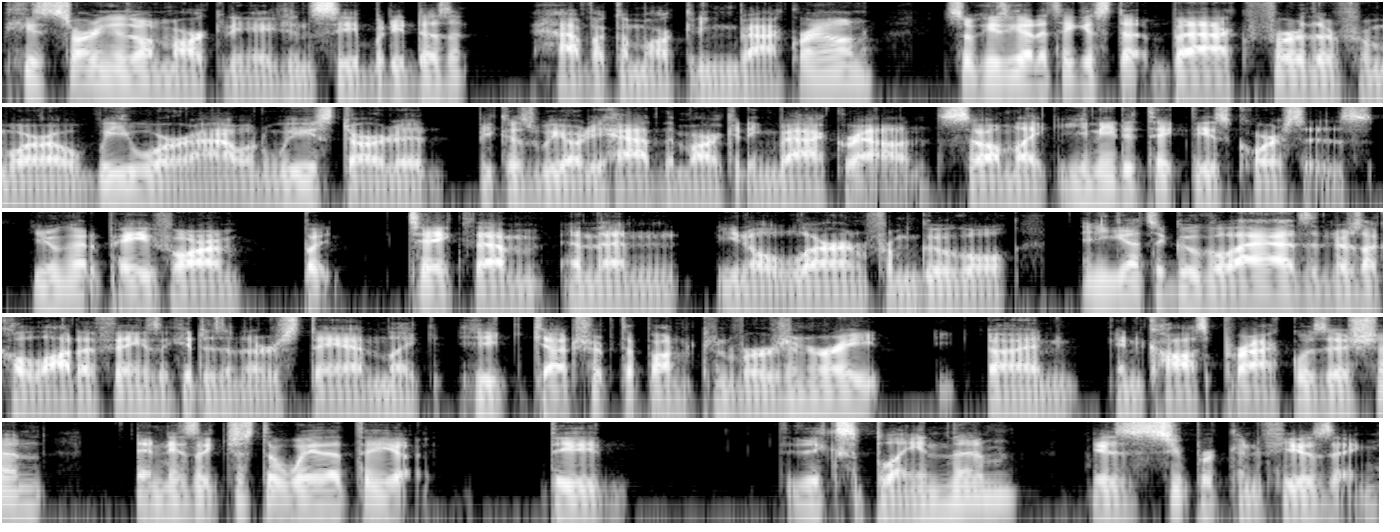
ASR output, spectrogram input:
he's starting his own marketing agency but he doesn't have like a marketing background so he's got to take a step back further from where we were at when we started because we already had the marketing background. So i'm like you need to take these courses. You don't got to pay for them but take them and then you know learn from google. And you got to google ads and there's like a lot of things that he doesn't understand. Like he got tripped up on conversion rate uh, and, and cost per acquisition. And he's like just the way that they they explain them is super confusing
